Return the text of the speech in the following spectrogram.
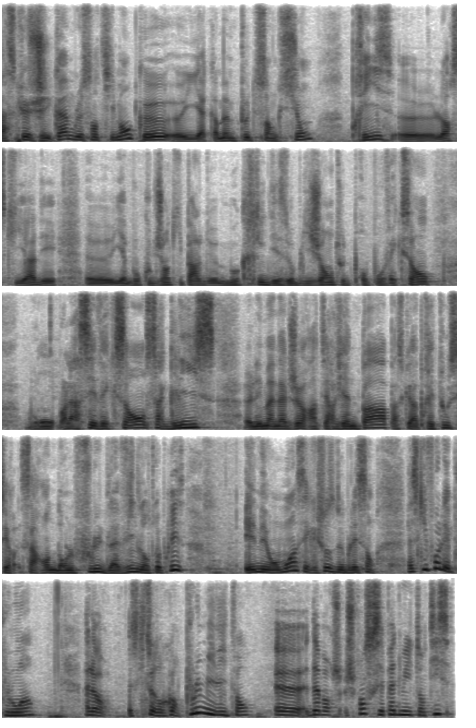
parce que j'ai quand même le sentiment qu'il y a quand même peu de sanctions prises euh, lorsqu'il y a des, euh, il y a beaucoup de gens qui parlent de moqueries désobligeantes ou de propos vexants. Bon, voilà, c'est vexant, ça glisse, les managers interviennent pas parce qu'après tout, ça rentre dans le flux de la vie de l'entreprise. Et néanmoins, c'est quelque chose de blessant. Est-ce qu'il faut aller plus loin? Alors, Est-ce qu'il faut être encore plus militant? euh, d'abord, je pense que c'est pas de militantisme.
